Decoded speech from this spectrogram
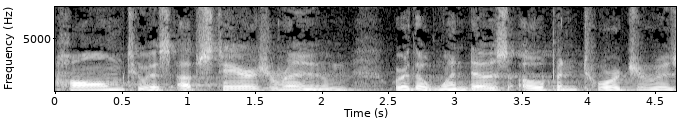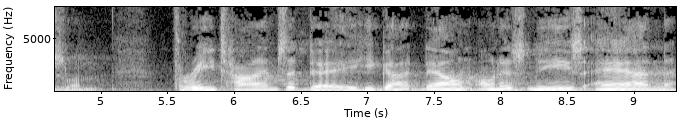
home to his upstairs room where the windows opened toward Jerusalem. Three times a day, he got down on his knees and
